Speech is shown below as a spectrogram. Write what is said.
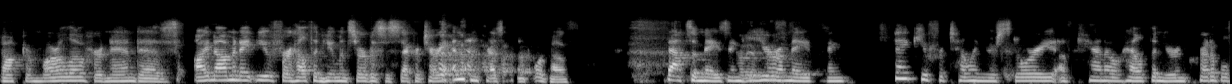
Dr. Marlow Hernandez, I nominate you for Health and Human Services Secretary and then President or both. That's amazing. You're amazing. Thank you for telling your story of Cano Health and your incredible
